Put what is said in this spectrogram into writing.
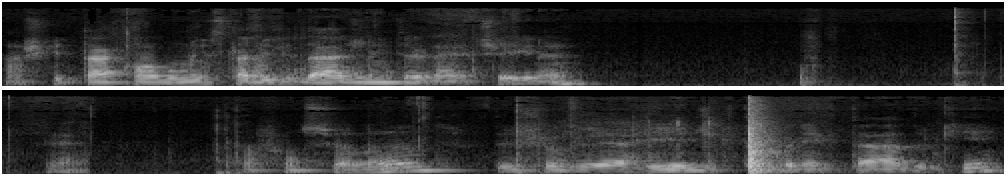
Acho que tá com alguma instabilidade na internet aí, né? É. Tá funcionando. Deixa eu ver a rede que está conectado aqui.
